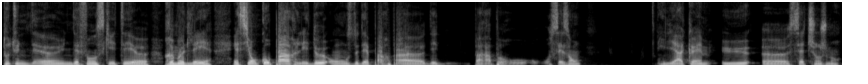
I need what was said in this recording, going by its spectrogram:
toute une, une défense qui a été remodelée. Et si on compare les deux 11 de départ par, des, par rapport aux, saisons, il y a quand même eu euh, sept changements.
